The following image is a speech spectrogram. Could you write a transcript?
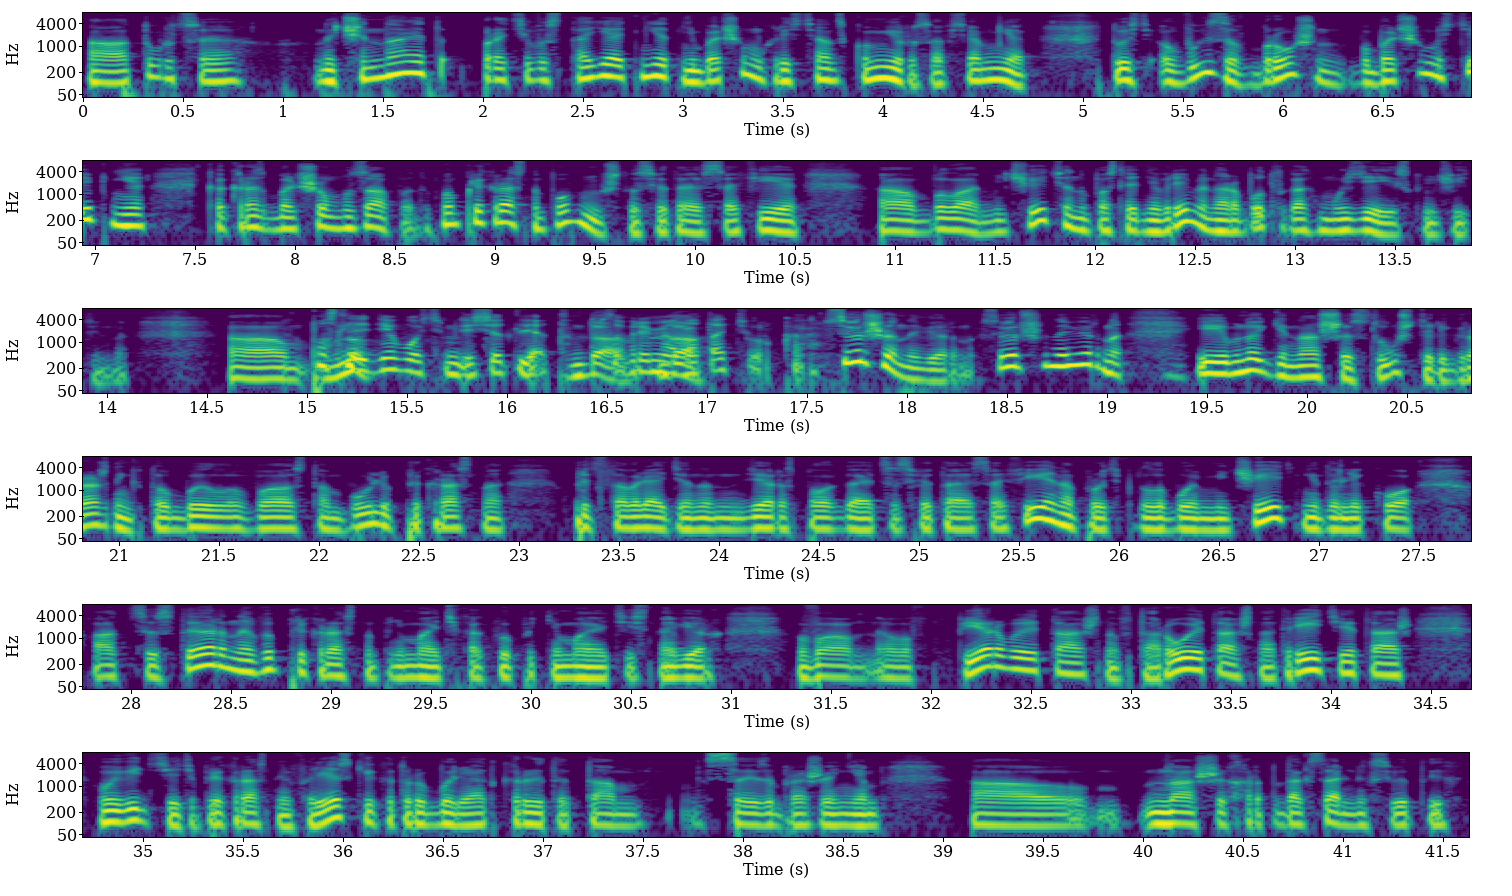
а, Турция начинает противостоять, нет, небольшому христианскому миру, совсем нет. То есть вызов брошен по большому степени как раз Большому Западу. Мы прекрасно помним, что Святая София а, была мечетью, но в последнее время она работала как музей исключительно. А, последние 80 лет да, со времен да. Ататюрка. Совершенно верно, совершенно верно. И многие наши слушатели, граждане, кто был в Стамбуле, прекрасно представляют, где, где располагается Святая София, напротив Голубой мечети, недалеко от цистерны. Вы прекрасно понимаете, как вы поднимаетесь наверх в, в первый этаж, на второй этаж, на третий этаж. Вы видите эти прекрасные фрески, которые были открыты там с изображением а, наших ортодоксальных святых.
